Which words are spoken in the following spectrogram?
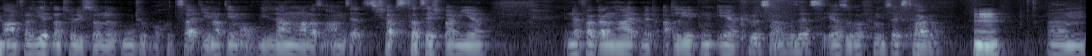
Man verliert natürlich so eine gute Woche Zeit, je nachdem auch wie lange man das ansetzt. Ich habe es tatsächlich bei mir in der Vergangenheit mit Athleten eher kürzer angesetzt, eher sogar 5, 6 Tage. Ähm,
